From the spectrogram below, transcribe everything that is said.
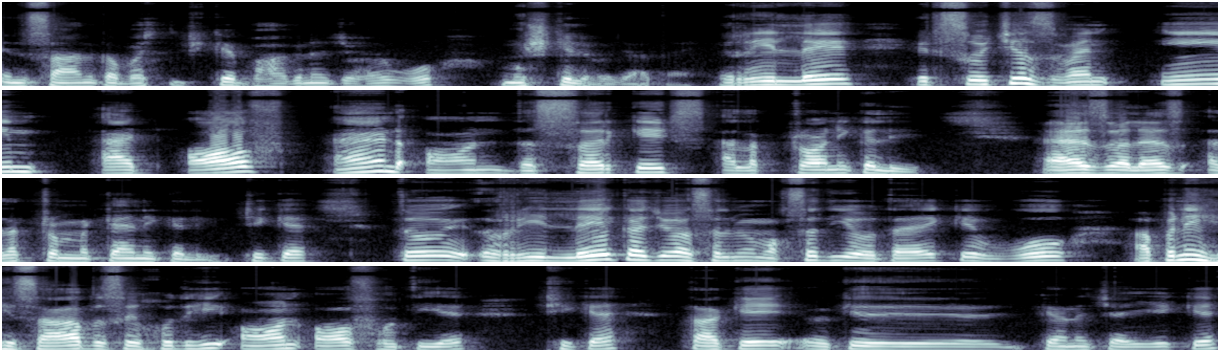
इंसान का बच के भागना जो है वो मुश्किल हो जाता है। Relay it switches when am at off and on the circuits electronically as well as electromechanically ठीक है? तो रिले का जो असल में मकसद ये होता है कि वो अपने हिसाब से खुद ही ऑन ऑफ़ होती है ठीक है? ताकि कहना चाहिए कि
